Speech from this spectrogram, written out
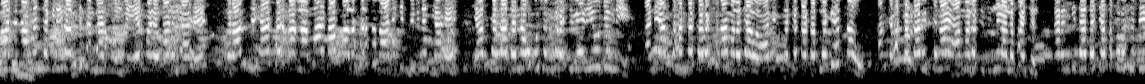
माझं नाव मंदाकिनी रामकिसन कारकोल मी येरमाळ्याहून आलेले आहे. तर आमचे ह्या सरकारला माय बापाला सरकारला अनेक विनंती आहे की आमच्या दादांना उपोषण करायची वेळ येऊ देऊ नये आणि आमचं हक्काचं आरक्षण आम्हाला द्यावं. आम्ही कुणाच्या ताटातलं घेत नाही. आमच्या हक्काचं आरक्षण आहे आम्हाला तिथं मिळालं पाहिजे. कारण की दादाची आता परिस्थिती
